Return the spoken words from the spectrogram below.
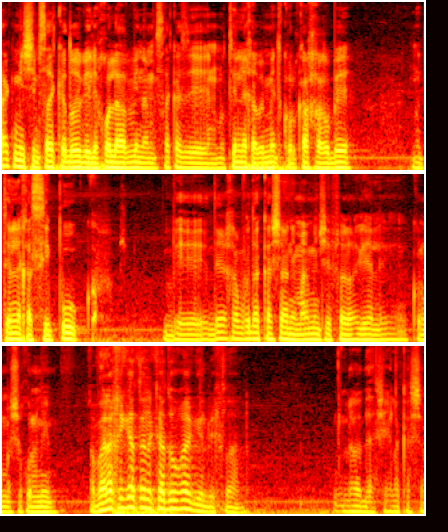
רק מי שמשחק כדורגל יכול להבין, המשחק הזה נותן לך באמת כל כך הרבה, נותן לך סיפוק. בדרך עבודה קשה, אני מאמין שאפשר להגיע לכל מה שחולמים. אבל איך הגעת לכדורגל בכלל? לא יודע, שאלה קשה.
